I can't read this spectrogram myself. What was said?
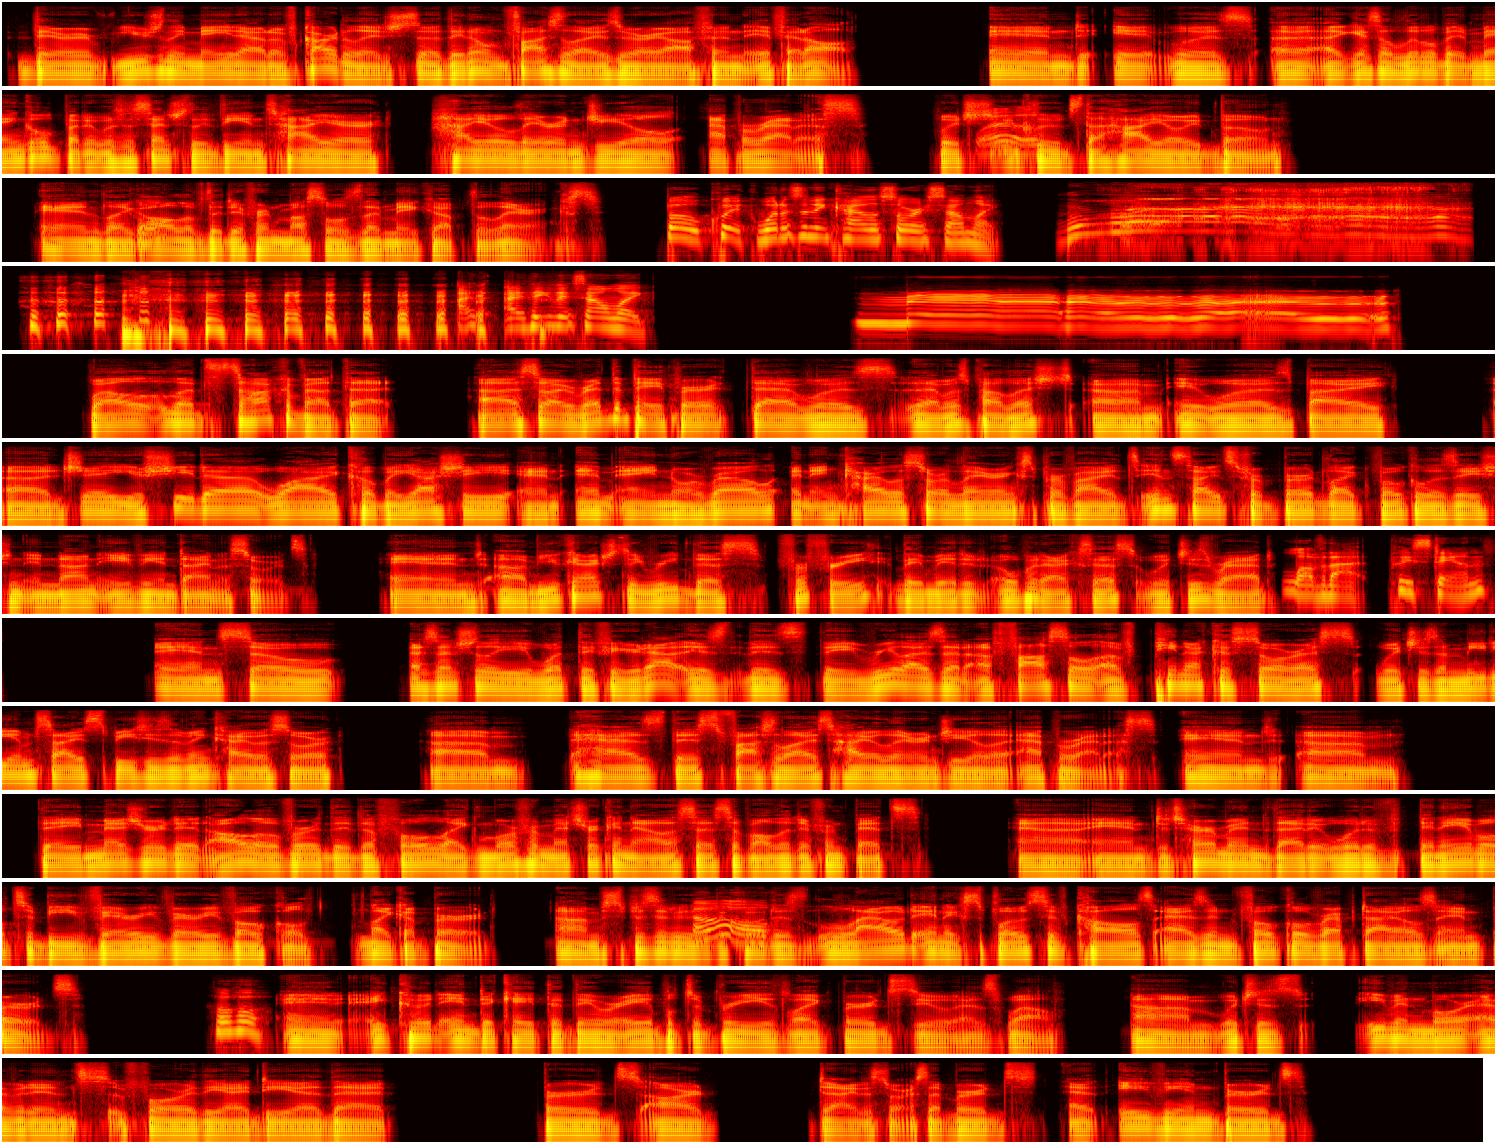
they're usually made out of cartilage, so they don't fossilize very often, if at all. And it was, uh, I guess, a little bit mangled, but it was essentially the entire hyolaryngeal apparatus, which Whoa. includes the hyoid bone and like Cool. all of the different muscles that make up the larynx. Bo, quick, what does an ankylosaurus sound like? I, I think they sound like Well, let's talk about that. Uh, so I read the paper that was that was published. Um, it was by uh, J. Yoshida, Y. Kobayashi, and M. A. Norell. An ankylosaur larynx provides insights for bird-like vocalization in non-avian dinosaurs. And um, you can actually read this for free. They made it open access, which is rad. love that. Please stand. And so essentially what they figured out is, is they realized that a fossil of Pinacosaurus, which is a medium-sized species of ankylosaur, um, has this fossilized hyolaryngeal apparatus. And um, they measured it all over, did the full like morphometric analysis of all the different bits, uh, and determined that it would have been able to be very, very vocal, like a bird. Um, specifically, the Oh. quote is loud and explosive calls, as in vocal reptiles and birds Oh, and it could indicate that they were able to breathe like birds do as well um, which is even more evidence for the idea that birds are dinosaurs that birds uh, avian birds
